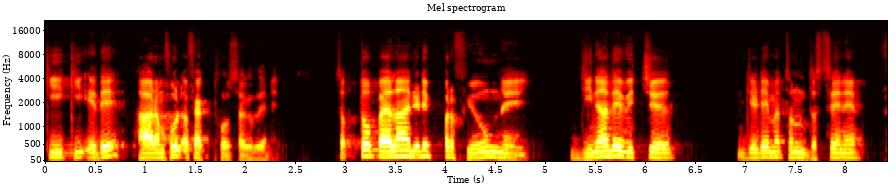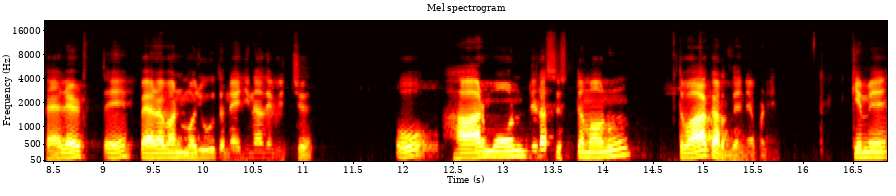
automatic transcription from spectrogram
ਕੀ ਕੀ ਇਹਦੇ ਹਾਰਮਫੁਲ ਇਫੈਕਟ ਹੋ ਸਕਦੇ ਨੇ। ਸਭ ਤੋਂ ਪਹਿਲਾਂ ਜਿਹੜੇ ਪਰਫਿਊਮ ਨੇ, ਜਿਨ੍ਹਾਂ ਦੇ ਵਿੱਚ ਜਿਹੜੇ ਮੈਂ ਤੁਹਾਨੂੰ ਦੱਸੇ ਨੇ ਫੈਲੇਟ ਤੇ ਪੈਰਾਬਨ ਮੌਜੂਦ ਨੇ, ਜਿਨ੍ਹਾਂ ਦੇ ਵਿੱਚ ਉਹ ਹਾਰਮੋਨ ਜਿਹੜਾ ਸਿਸਟਮ ਆ ਉਹਨੂੰ ਤਬਾਹ ਕਰਦੇ ਨੇ ਆਪਣੇ। ਕਿਵੇਂ?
